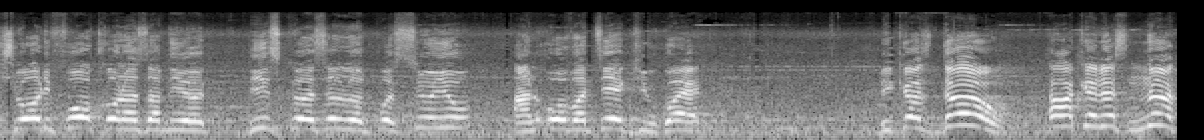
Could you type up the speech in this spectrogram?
throughout the four corners of the earth, these curses will pursue you and overtake you. Go ahead. Because thou hearkenest not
